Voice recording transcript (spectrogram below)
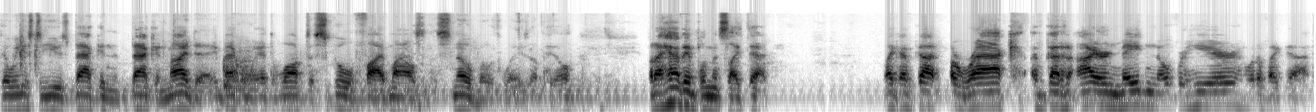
that we used to use back in, back in my day, back when we had to walk to school five miles in the snow both ways uphill. But I have implements like that. Like I've got a rack, I've got an Iron Maiden over here. What have I got?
